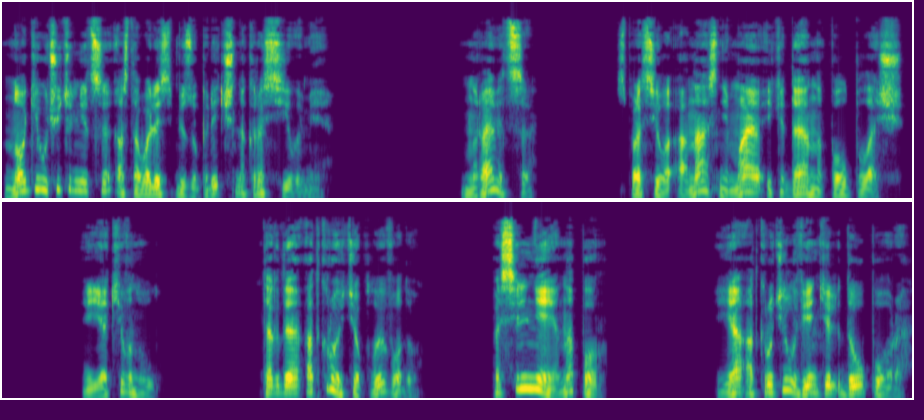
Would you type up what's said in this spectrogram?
Ноги учительницы оставались безупречно красивыми. «Нравится?» — спросила она, снимая и кидая на пол плащ. Я кивнул. «Тогда открой теплую воду». Посильнее напор. Я открутил вентиль до упора.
